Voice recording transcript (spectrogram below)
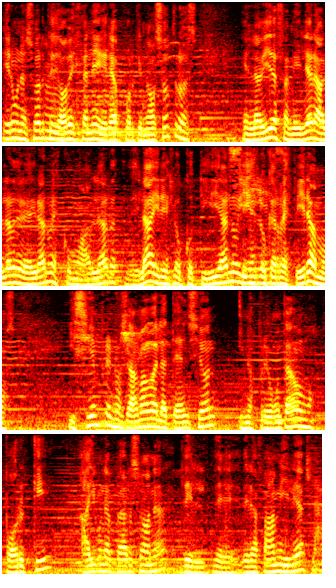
Era una suerte de oveja negra porque nosotros en la vida familiar hablar de Belgrano es como hablar del aire, es lo cotidiano y Sí, es lo que es. respiramos. Y siempre nos llamaba la atención y nos preguntábamos por qué hay una persona del- de, de la familia Claro.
